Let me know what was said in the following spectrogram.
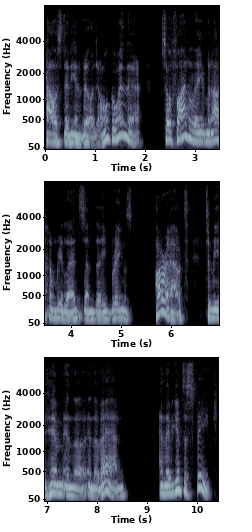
Palestinian village. I won't go in there. So finally, Menachem relents and uh, he brings her out to meet him in the in the van, and they begin to speak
